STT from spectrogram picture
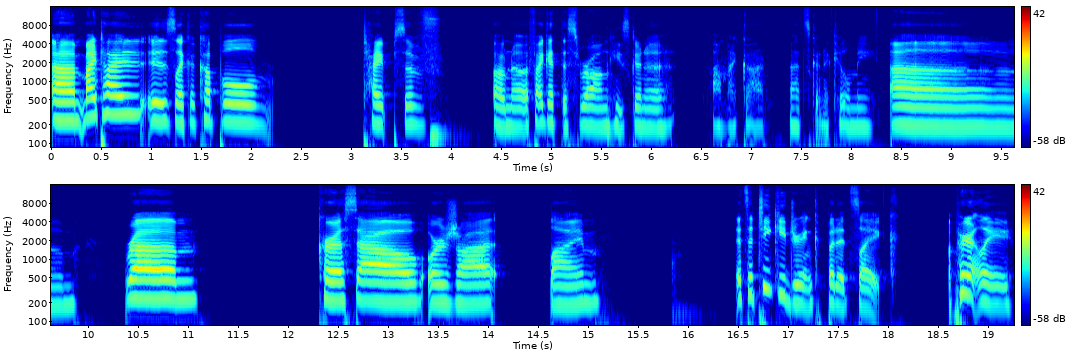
Um, mai tai is like a couple types of. Oh no! If I get this wrong, he's gonna. Oh my god, Matt's gonna kill me. Um, rum, curacao, orgeat, lime. It's a tiki drink, but it's like apparently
